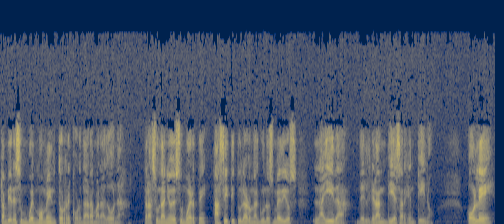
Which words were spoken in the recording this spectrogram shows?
también es un buen momento recordar a Maradona. Tras un año de su muerte, así titularon algunos medios la ida del gran 10 argentino. Olé,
